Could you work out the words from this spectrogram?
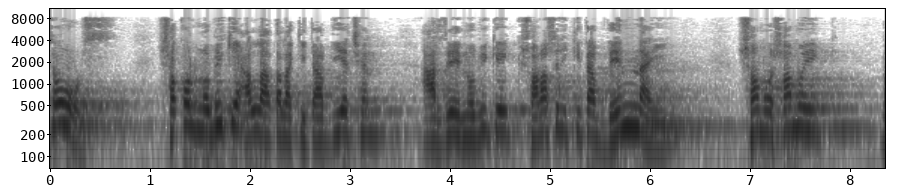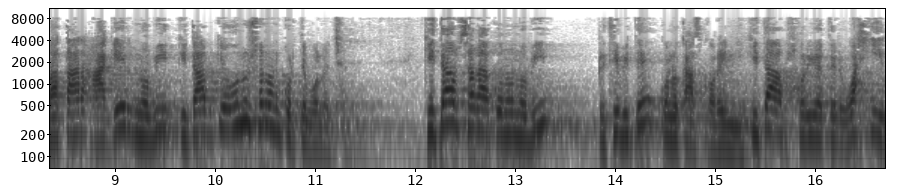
সোর্স সকল নবীকে আল্লাহ তালা কিতাব দিয়েছেন। আর যে নবীকে সরাসরি কিতাব দেন নাই, সমসাময়িক বা তার আগের নবীর কিতাবকে অনুসরণ করতে বলেছেন। কিতাব ছাড়া কোনো নবী পৃথিবীতে কোনো কাজ করেননি। কিতাব শরীয়তের ওয়াহির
